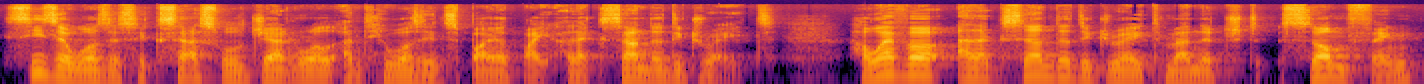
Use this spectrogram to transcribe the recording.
Caesar was a successful general and he was inspired by Alexander the Great. However, Alexander the Great managed something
